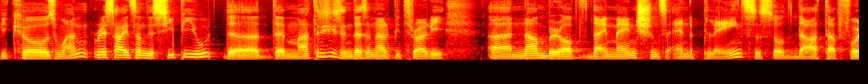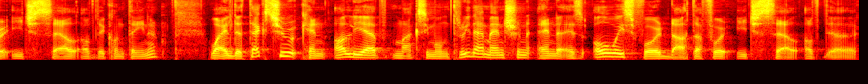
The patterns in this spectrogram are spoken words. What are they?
because one resides on the CPU, the, the matrices, and there's an arbitrary uh, number of dimensions and planes, so data for each cell of the container, while the texture can only have maximum three dimension and as always four data for each cell of the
